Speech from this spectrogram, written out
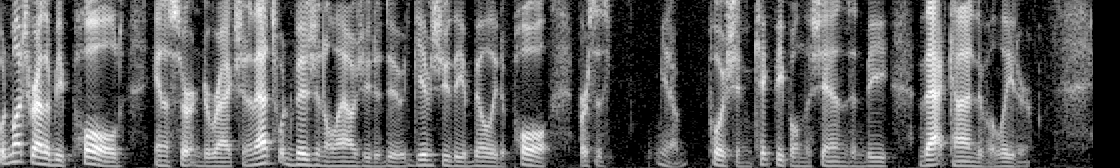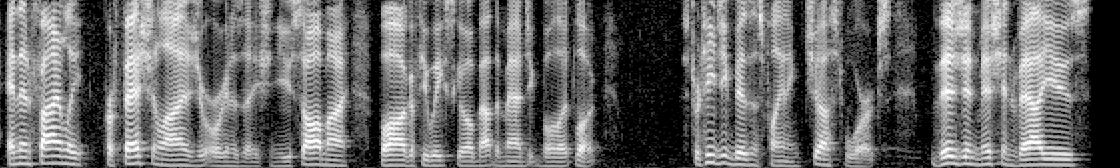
would much rather be pulled in a certain direction. And that's what vision allows you to do. It gives you the ability to pull versus, you know, push and kick people in the shins and be that kind of a leader. And then finally, professionalize your organization. You saw my blog a few weeks ago about the magic bullet. Look, strategic business planning just works. Vision, mission, values,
